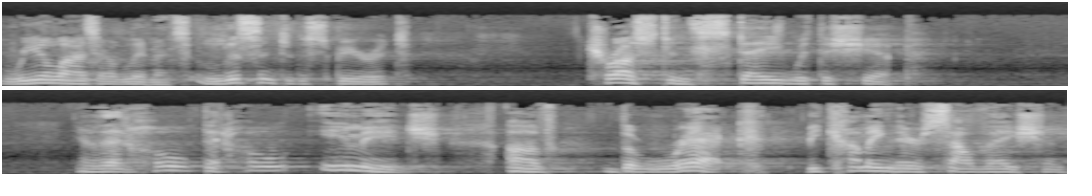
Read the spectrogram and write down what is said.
realize our limits, listen to the Spirit, trust and stay with the ship. You know, that whole, that whole image of the wreck becoming their salvation.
